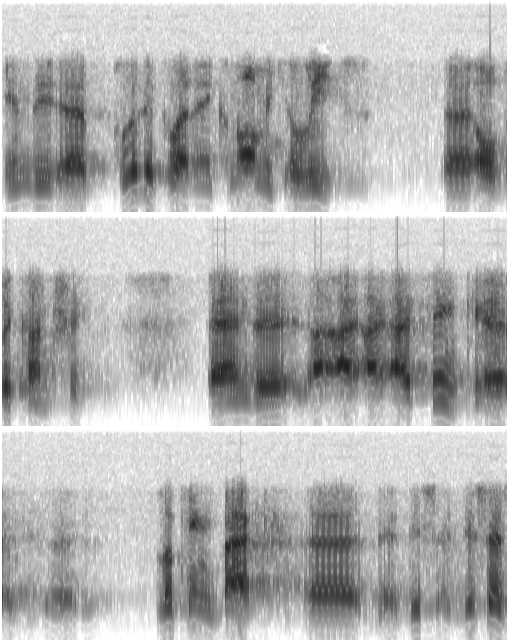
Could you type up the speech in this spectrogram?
in the uh, political and economic elites uh, of the country. And uh, I, I, think looking back, uh, this, this has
